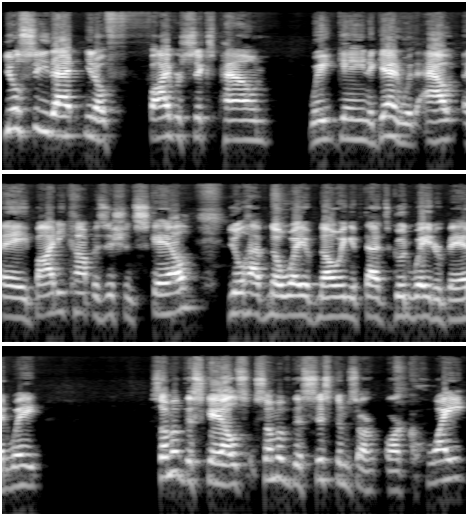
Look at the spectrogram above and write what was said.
You'll see that, you know, five or six pound weight gain, again, without a body composition scale, you'll have no way of knowing if that's good weight or bad weight. Some of the scales, some of the systems are, are quite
